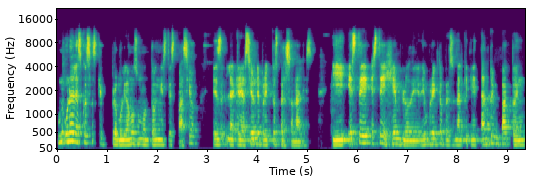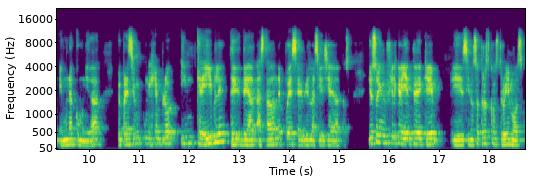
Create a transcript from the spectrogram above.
una de las cosas que promulgamos un montón en este espacio es la creación de proyectos personales. Y este, este ejemplo de, un proyecto personal que tiene tanto impacto en, una comunidad me parece un, ejemplo increíble de, hasta dónde puede servir la ciencia de datos. Yo soy un fiel creyente de que eh, si nosotros construimos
